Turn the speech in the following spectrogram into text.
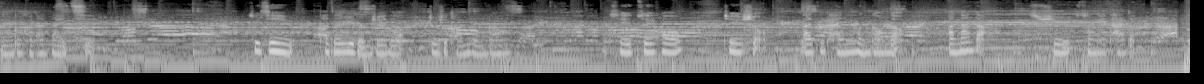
能够和他在一起。最近他在日本追的就是唐本刚，所以最后这一首来自唐本刚的 ANADA 是送给他的。あ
